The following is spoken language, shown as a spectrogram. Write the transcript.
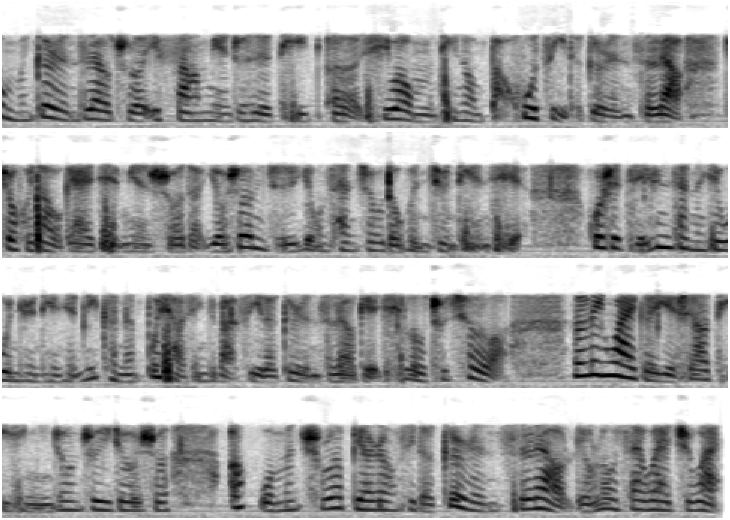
我们个人资料除了一方面就是提呃，希望我们听众保护自己的个人资料，就回到我刚才前面说的，有时候你只是用餐之后的问卷填写，或是捷运站那些问卷填写，你可能不小心就把自己的个人资料给泄露出去了。那另外一个也是要提醒民众注意，就是说，啊，我们除了不要让自己的个人资料流露在外之外，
